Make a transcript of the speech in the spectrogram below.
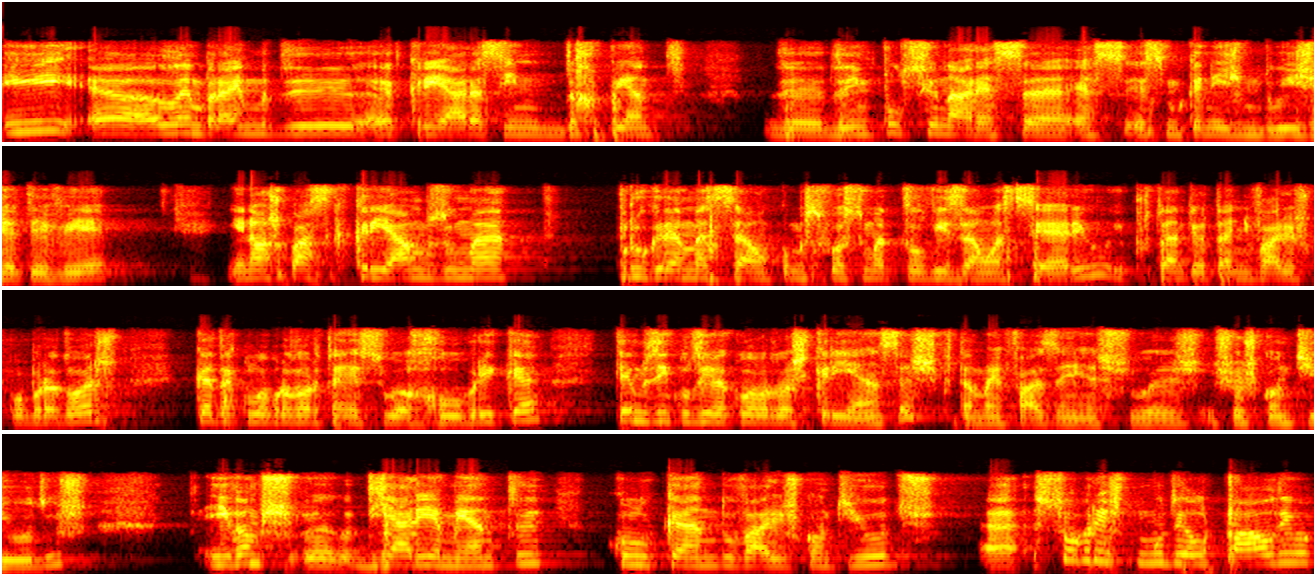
e uh, lembrei-me de uh, criar assim de repente, de, de impulsionar essa, esse, esse mecanismo do IGTV e nós quase que criámos uma programação como se fosse uma televisão a sério e, portanto, eu tenho vários colaboradores, cada colaborador tem a sua rúbrica, temos inclusive colaboradores crianças que também fazem as suas, os seus conteúdos e vamos uh, diariamente colocando vários conteúdos uh, sobre este modelo paleo,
